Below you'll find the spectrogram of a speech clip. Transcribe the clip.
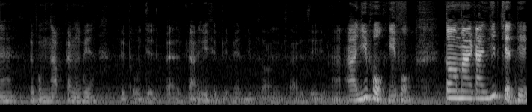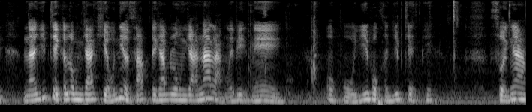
นะฮะเดี๋ยวผมนับกันนะพี่สิบหกเจ็ดแปดเก้ายี่สิบสิบเอ็ดยี่สิบสองยี่สิบสามยี่สิบสี่ยี่สิบห้าอ่ายี่หกยี่หกต่อมาการยี่สิบเจ็ดพี่นะยี่สิบเจ็ดก็ลงยาเขียวเหนียวซับนะครับ ลงยาหน้าหลังเลยพี่นี่โอ้โหยี่หกกับยี่สิบเจ็ดพี่ สวยงาม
